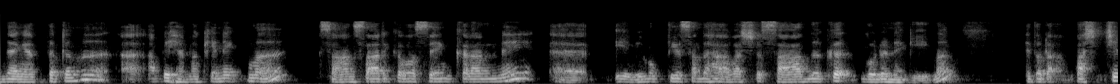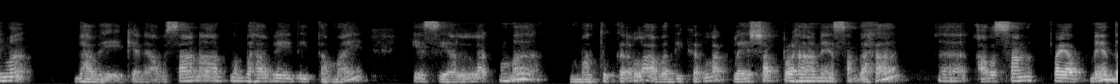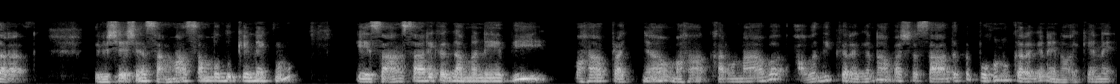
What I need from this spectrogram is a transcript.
දැන් ඇත්තටම අපි හැම කෙනෙක්ම සාංශාරික වශයෙන් කරන්නේ ඒ විමුක්තිය සඳහා අවශ්‍ය සාධක ගොඩ නැගීම. එතකොට පශ්චිම භවයේ කියන්නේ අවසානාත්ම භවයේදී තමයි ඒ සියල්ලක්ම මතු කරලා අවදි කරලා ක්ලේශ ප්‍රහාණය සඳහා අවසන් ප්‍රයත්නය දරන්නේ. විශේෂයෙන් සම්මා සම්බුදු කෙනෙක් ඒ සාංශාරික ගමනේදී මහා ප්‍රඥාව මහා කරුණාව අවදි කරගෙන අවශ්‍ය සාධක පුහුණු කරගෙන එනවා. ඒ කියන්නේ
